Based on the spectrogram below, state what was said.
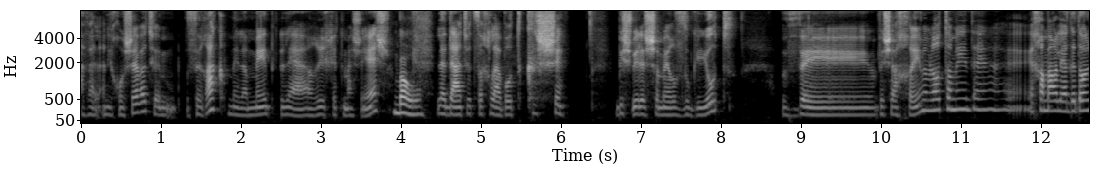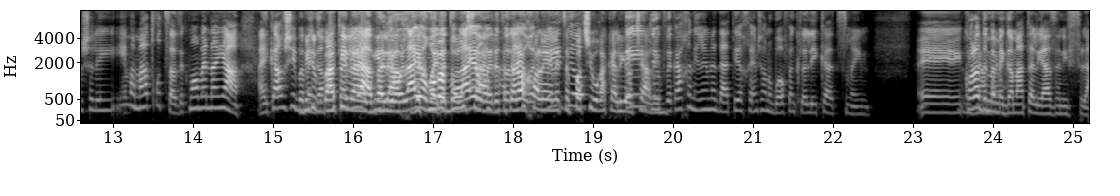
אבל אני חושבת שזה רק מלמד להעריך את מה שיש, ברור. לדעת שצריך לעבוד קשה בשביל לשמר זוגיות, ו... ושהחיים הם לא תמיד, אה, איך אמר לי הגדול שלי, אמא, מה את רוצה? זה כמו מניה. העיקר שהיא במגמת עלייה, אבל היא עולה זה כמו יורדת, עולה יורדת, אתה עולה לא יורדת. יכול לצפות שיהיו רק עליות שערים. בדיוק, וככה נראים לדעתי החיים שלנו באופן כללי כעצמאים. אה, כל. עוד הם במגמת עלייה זה נפלא,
